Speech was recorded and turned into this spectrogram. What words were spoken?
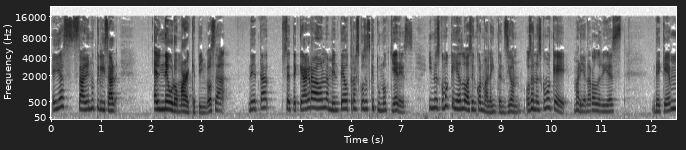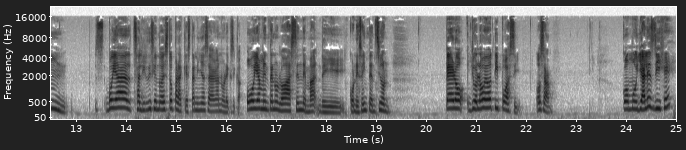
Ellas saben utilizar el neuromarketing. O sea, neta, se te queda grabado en la mente otras cosas que tú no quieres. Y no es como que ellas lo hacen con mala intención. O sea, no es como que Mariana Rodríguez, de que mm, voy a salir diciendo esto para que esta niña se haga anoréxica. Obviamente no lo hacen de, de con esa intención. Pero yo lo veo tipo así. O sea, como ya les dije,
